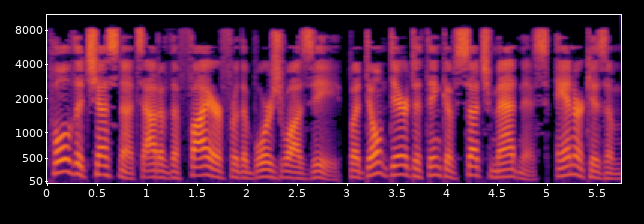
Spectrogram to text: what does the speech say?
Pull the chestnuts out of the fire for the bourgeoisie, but don't dare to think of such madness, anarchism,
